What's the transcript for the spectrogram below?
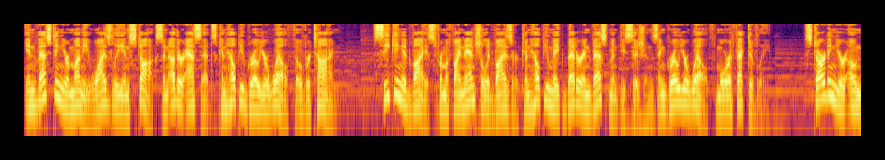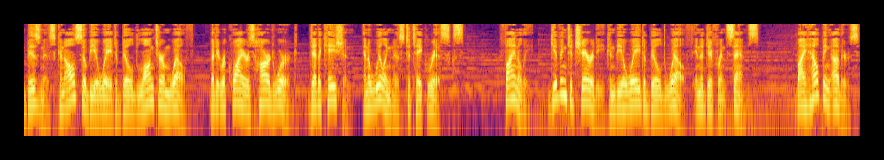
Investing your money wisely in stocks and other assets can help you grow your wealth over time. Seeking advice from a financial advisor can help you make better investment decisions and grow your wealth more effectively. Starting your own business can also be a way to build long-term wealth, but it requires hard work, dedication, and a willingness to take risks. Finally, giving to charity can be a way to build wealth in a different sense. By helping others,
